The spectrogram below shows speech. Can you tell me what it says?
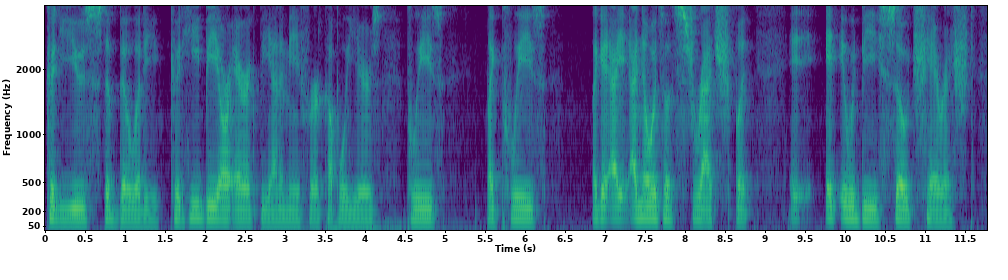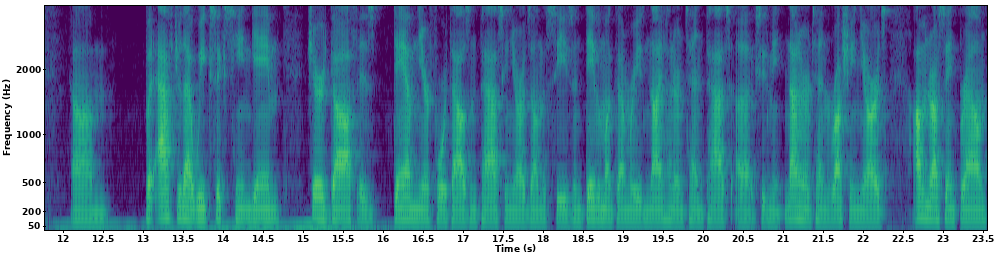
could use stability. Could he be our Eric Bieniemy for a couple years, please? Like, please. Like, I I know it's a stretch, but it, it, it would be so cherished. Um, but after that Week 16 game, Jared Goff is damn near 4,000 passing yards on the season. David Montgomery is 910 pass, uh, excuse me, 910 rushing yards. Amon-Ra St. Brown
